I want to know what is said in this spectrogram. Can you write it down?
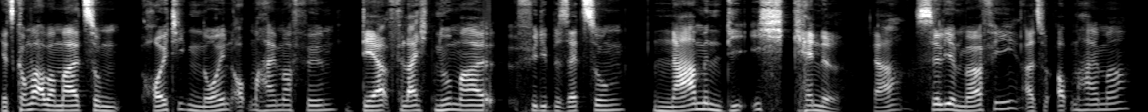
Jetzt kommen wir aber mal zum heutigen neuen Oppenheimer-Film, der vielleicht nur mal für die Besetzung Namen, die ich kenne. Ja, Cillian Murphy als Oppenheimer,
